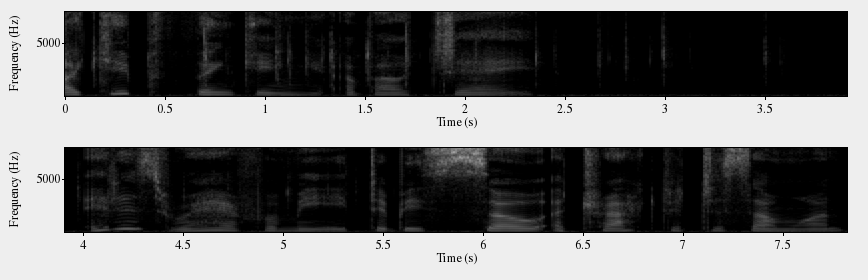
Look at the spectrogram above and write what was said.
I keep thinking about Jay. It is rare for me to be so attracted to someone,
